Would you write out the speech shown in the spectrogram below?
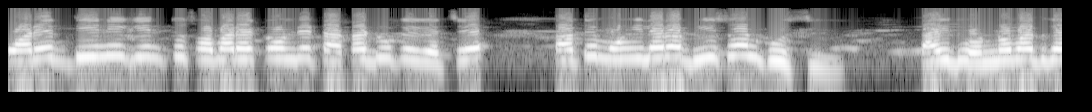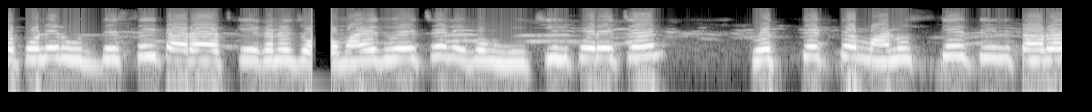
পরের দিনই কিন্তু সবার অ্যাকাউন্টে টাকা ঢুকে গেছে, তাতে মহিলারা ভীষণ খুশি। তাই ধন্যবাদ জ্ঞাপনের উদ্দেশ্যেই তারা আজকে এখানে জমায়েত হয়েছেন এবং মিছিল করেছেন। প্রত্যেকটা মানুষকে তিনি, তারা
